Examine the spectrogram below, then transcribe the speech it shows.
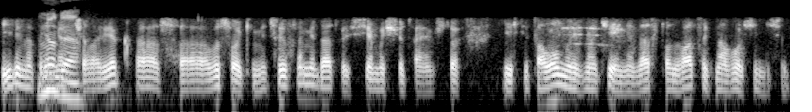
Или, например, ну, да. человек а, с а, высокими цифрами, да, то есть все мы считаем, что есть эталонные значения, да, 120 на 80.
